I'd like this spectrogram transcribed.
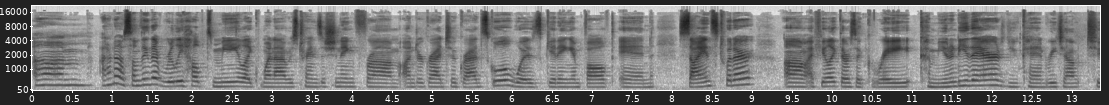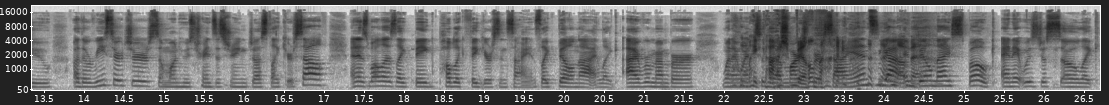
Um, I don't know. Something that really helped me, like when I was transitioning from undergrad to grad school, was getting involved in science Twitter. Um, I feel like there's a great community there. You can reach out to other researchers, someone who's transitioning just like yourself, and as well as like big public figures in science, like Bill Nye. Like I remember when I oh went to gosh, the March Bill for Nye. Science, yeah, and it. Bill Nye spoke, and it was just so like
